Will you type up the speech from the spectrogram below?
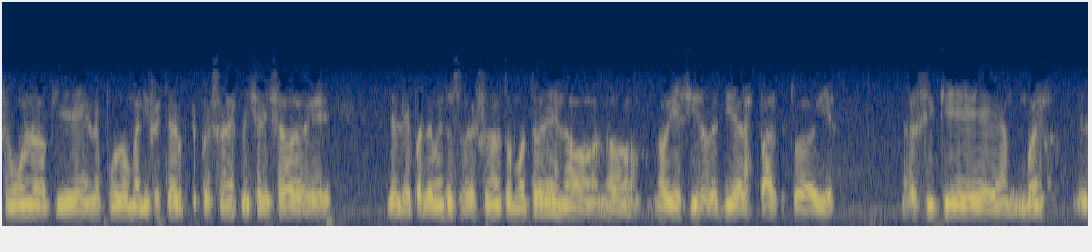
según lo que nos pudo manifestar personas especializadas de, del Departamento de Sustracción de Automotores, no, no, no había sido vendida las partes todavía. Así que, bueno, eh,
